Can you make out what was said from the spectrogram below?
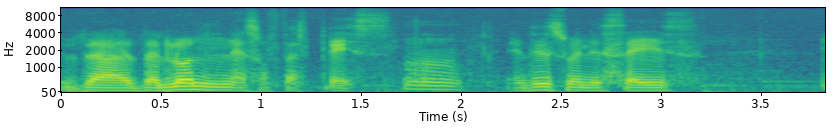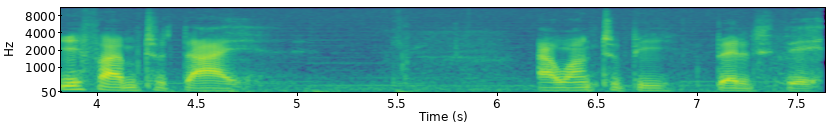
the, the loneliness of that place. Mm. And this is when he says, if I'm to die, I want to be buried there.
